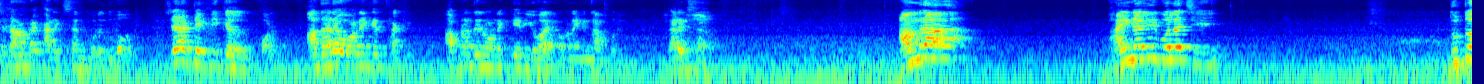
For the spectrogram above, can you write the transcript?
সেটা আমরা কারেকশন করে দেবো। সেটা টেকনিক্যাল ফল্ট আধারেও অনেকের থাকে। আপনাদের অনেকেরই হয়, অনেকের নাম করি কারেকশন আমরা ফাইনালি বলেছি, দুটো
